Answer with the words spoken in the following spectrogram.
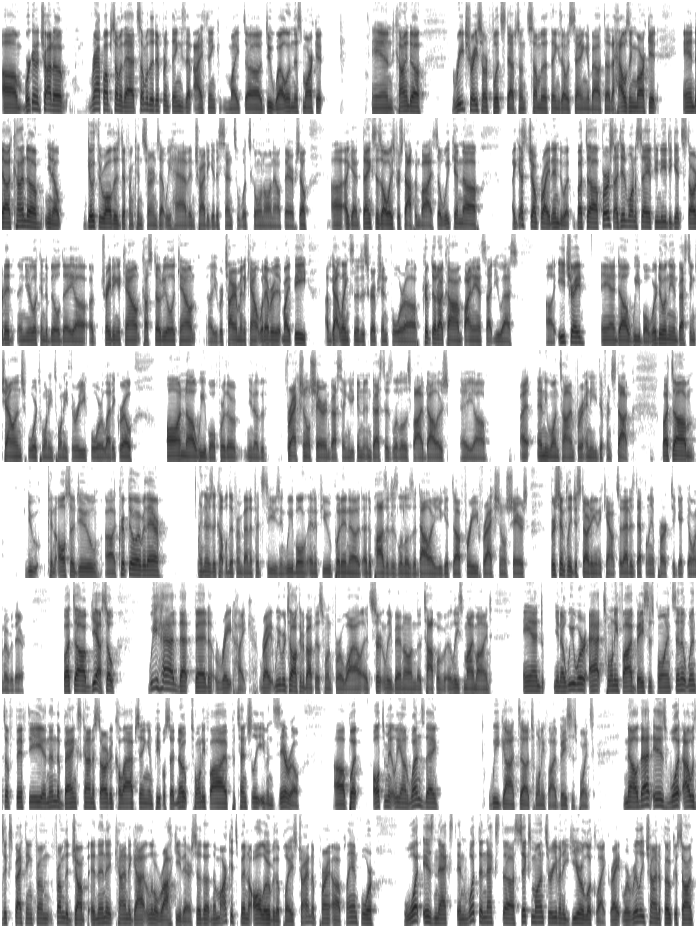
um, we're going to try to wrap up some of that, some of the different things that I think might uh, do well in this market, and kind of retrace our footsteps on some of the things I was saying about uh, the housing market, and uh, kind of you know go through all those different concerns that we have and try to get a sense of what's going on out there. So uh, again, thanks as always for stopping by. So we can uh, I guess jump right into it. But uh, first, I did want to say if you need to get started and you're looking to build a, uh, a trading account, custodial account, uh, your retirement account, whatever it might be, I've got links in the description for uh, crypto.com, Binance.us, uh, eTrade, and uh, Webull. We're doing the investing challenge for 2023 for Let It Grow on uh, Webull for the you know the fractional share investing. You can invest as little as five dollars a at any one time for any different stock. But um, you can also do uh, crypto over there. And there's a couple different benefits to using Webull. And if you put in a, a deposit as little as a dollar, you get uh, free fractional shares for simply just starting an account. So that is definitely a perk to get going over there. But um, yeah, so we had that Fed rate hike, right? We were talking about this one for a while. It's certainly been on the top of at least my mind. And, you know, we were at 25 basis points and it went to 50. And then the banks kind of started collapsing and people said, nope, 25, potentially even zero. Uh, but ultimately on Wednesday, we got uh, 25 basis points. Now that is what I was expecting from from the jump, and then it kind of got a little rocky there. So the the market's been all over the place, trying to pr- uh, plan for what is next and what the next uh, six months or even a year look like, right? We're really trying to focus on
